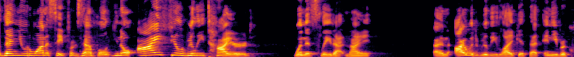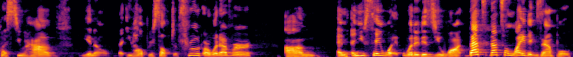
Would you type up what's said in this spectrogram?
then you would want to say, for example, you know, I feel really tired when it's late at night. And I would really like it that any requests you have, you know, that you help yourself to fruit or whatever, um, and, and you say what, what it is you want. That's that's a light example.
